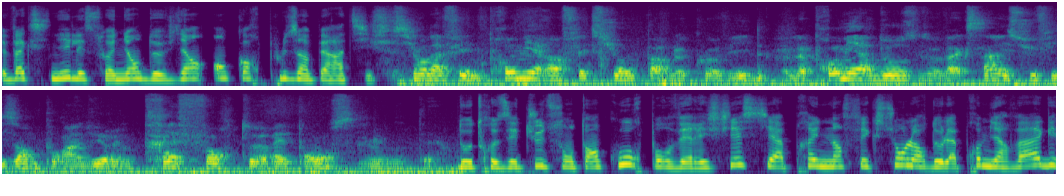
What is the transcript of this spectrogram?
vacciner les soignants devient encore plus impératif. Si on a fait une première infection par le Covid, la première dose de vaccin est suffisante pour induire une très forte réponse immunitaire. D'autres études sont en cours pour vérifier si après une infection lors de la première vague,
